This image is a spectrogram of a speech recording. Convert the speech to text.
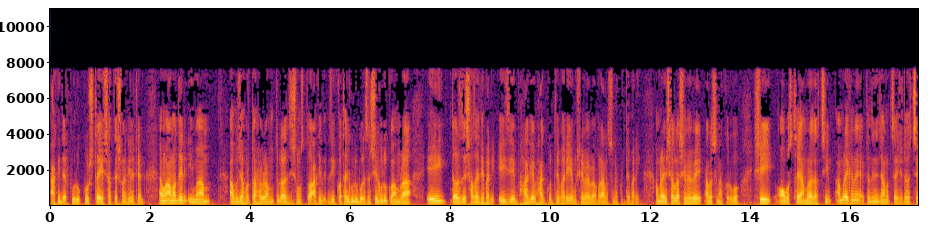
আকিদার পুরো কোর্সটাই এর সাথে রিলেটেড এবং আমাদের ইমাম আবু জাফর তাহাব রহমতুল্লাহ যে সমস্ত যে কথাগুলি বলেছেন সেগুলোকে আমরা এই তরজে সাজাইতে পারি। এই যে ভাগে ভাগ করতে পারি এবং সেভাবে আমরা আলোচনা করতে পারি। আমরা ইনশাল্লাহ সেভাবে আলোচনা করব। সেই অবস্থায় আমরা যাচ্ছি। আমরা এখানে একটা জিনিস জানাতে চাই, সেটা হচ্ছে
